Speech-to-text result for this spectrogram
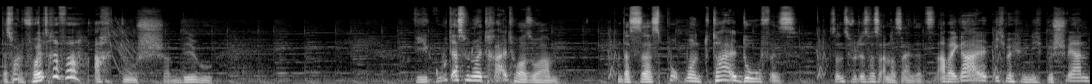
Das war ein Volltreffer? Ach du Schabibu. Wie gut, dass wir Neutraltor so haben. Und dass das Pokémon total doof ist. Sonst würde es was anderes einsetzen. Aber egal, ich möchte mich nicht beschweren.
